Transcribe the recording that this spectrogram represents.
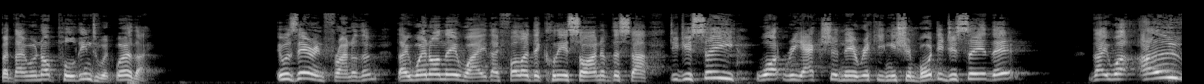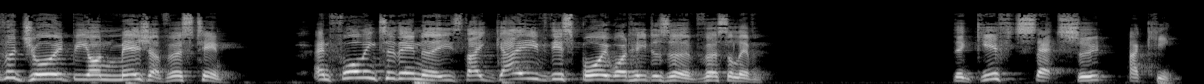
but they were not pulled into it, were they? It was there in front of them. They went on their way. They followed the clear sign of the star. Did you see what reaction their recognition brought? Did you see it there? They were overjoyed beyond measure, verse 10. And falling to their knees, they gave this boy what he deserved, verse 11. The gifts that suit a king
